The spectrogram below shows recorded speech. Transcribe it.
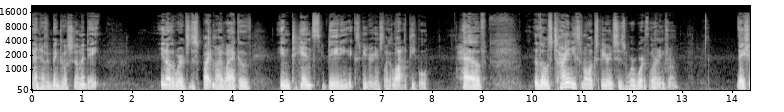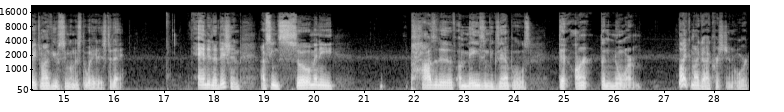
and having been ghosted on a date, in other words, despite my lack of intense dating experience, like a lot of people have, those tiny small experiences were worth learning from. They shaped my view of singleness the way it is today. And in addition, I've seen so many positive, amazing examples that aren't the norm. Like my guy Christian or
